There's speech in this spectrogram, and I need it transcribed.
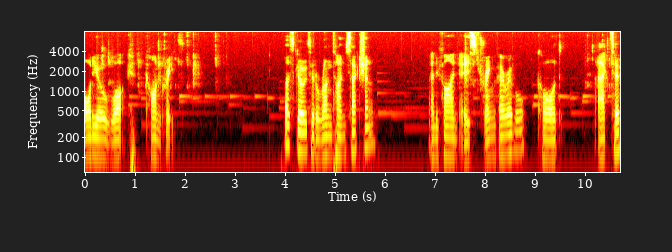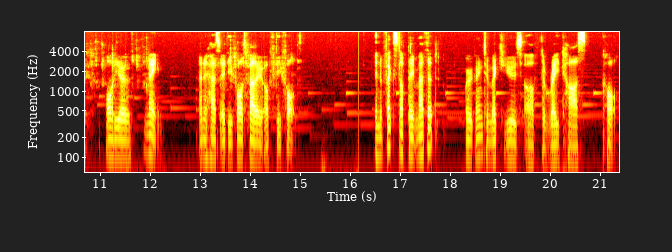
audio walk concrete. Let's go to the runtime section and define a string variable called active audio name and it has a default value of default. In the fixed update method, we're going to make use of the raycast call.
